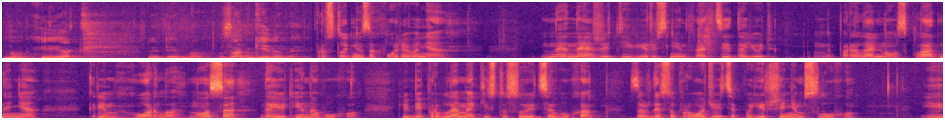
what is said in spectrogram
ну і як не дивно, з ангінами. Простудні захворювання, не- нежить і вірусні інфекції дають паралельно ускладнення, крім горла, носа, дають і на вухо. Любі проблеми, які стосуються вуха, завжди супроводжуються погіршенням слуху. І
